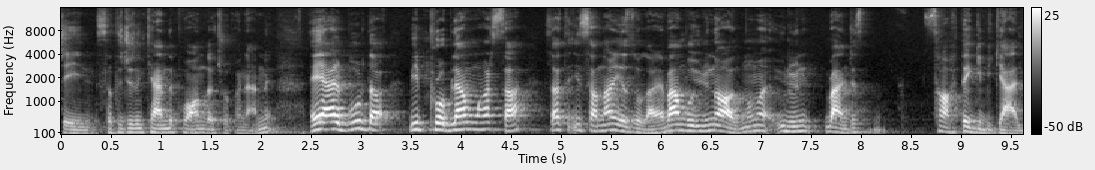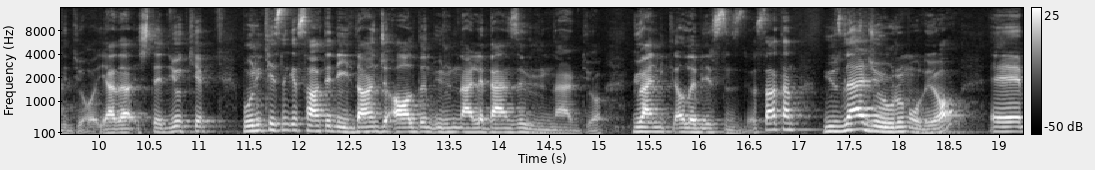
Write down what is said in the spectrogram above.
şeyin, satıcının kendi puanı da çok önemli. Eğer burada bir problem varsa zaten insanlar yazıyorlar. Ya ben bu ürünü aldım ama ürün bence sahte gibi geldi diyor. Ya da işte diyor ki bu ürün kesinlikle sahte değil. Daha önce aldığım ürünlerle benzer ürünler diyor. Güvenlikle alabilirsiniz diyor. Zaten yüzlerce yorum oluyor. Ee,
